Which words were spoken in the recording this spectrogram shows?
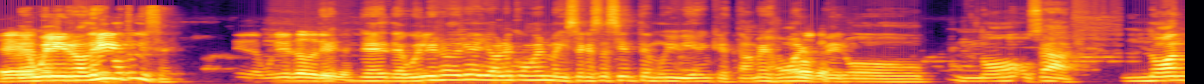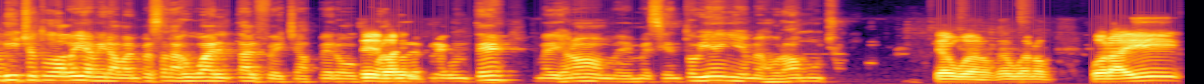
¿De eh, Willy Rodríguez tú dices? Sí, de Willy Rodríguez. De, Willy Rodríguez yo hablé con él, me dice que se siente muy bien, que está mejor, pero no, o sea, no han dicho todavía, mira, va a empezar a jugar tal fecha, pero cuando le pregunté, me dijo, no, me, siento bien y he mejorado mucho. Qué bueno, qué bueno. Por ahí,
